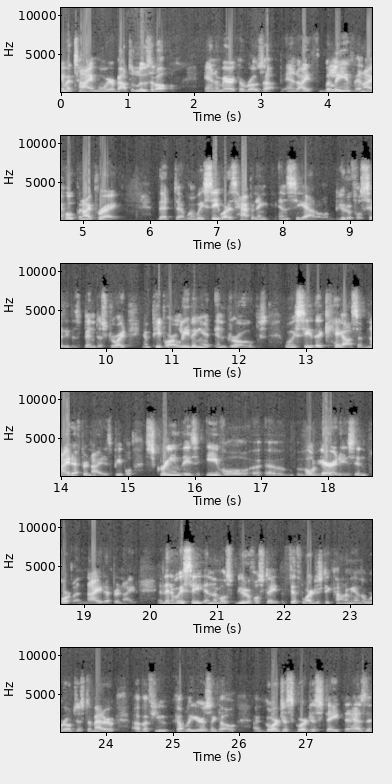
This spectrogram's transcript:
came a time when we were about to lose it all, and America rose up. And I believe, and I hope, and I pray that uh, when we see what is happening in Seattle, a beautiful city that's been destroyed, and people are leaving it in droves, when we see the chaos of night after night as people scream these evil uh, uh, vulgarities in Portland night after night, and then we see in the most beautiful state, the fifth largest economy in the world, just a matter of a few couple of years ago, a gorgeous, gorgeous state that has a,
